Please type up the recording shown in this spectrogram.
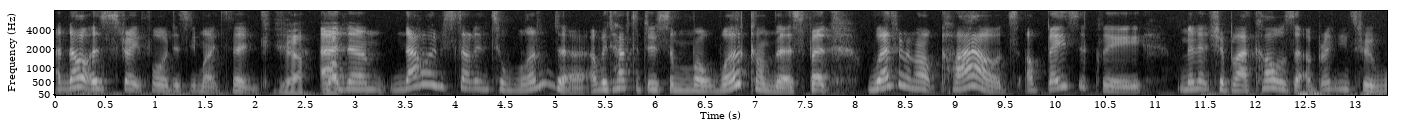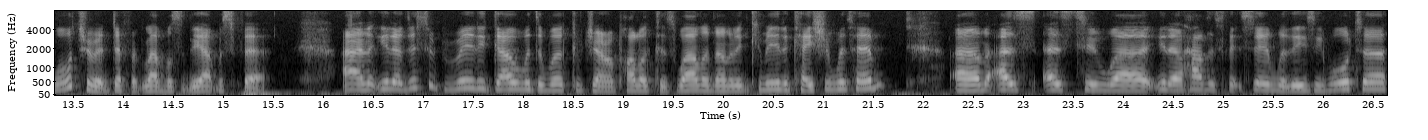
are not as straightforward as you might think. Yeah. And well, um, now I'm starting to wonder, and we'd have to do some more work on this, but whether or not clouds are basically miniature black holes that are bringing through water at different levels in the atmosphere. And, you know, this would really go with the work of Gerald Pollack as well, and I'm in communication with him um, as as to uh, you know how this fits in with easy water,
